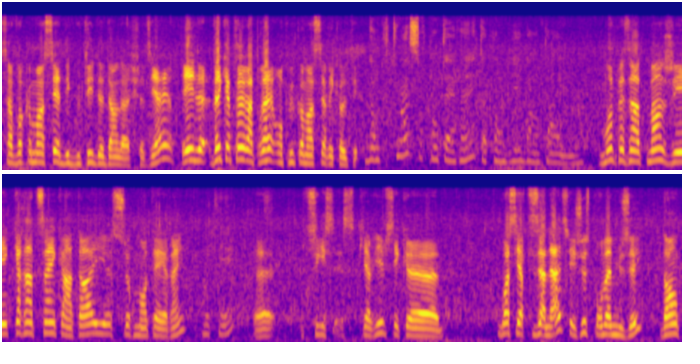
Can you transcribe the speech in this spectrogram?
ça va commencer à dégoûter dedans la chaudière. Et le- 24 heures après, on peut commencer à récolter. Donc, toi, sur ton terrain, tu as combien d'entailles? Moi, présentement, j'ai 45 entailles sur mon terrain. OK. Euh, ce qui arrive, c'est que moi, c'est artisanal, c'est juste pour m'amuser. Donc,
